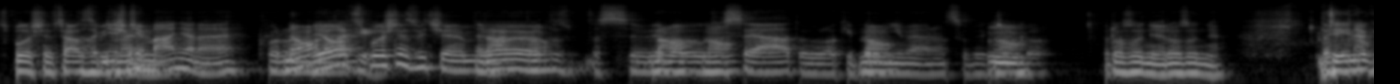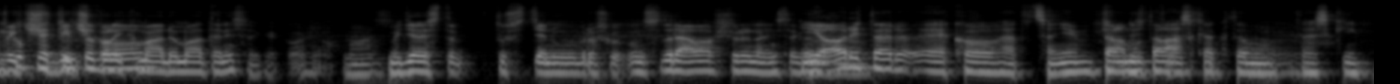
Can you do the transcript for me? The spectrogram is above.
společně třeba s Hodně Witchem. ještě Máňa, ne? Podle No, mě. Jo, taky. společně s Ten, jo, jo, To, to, to si vybavuju no. zase já, to bylo taky No. první jméno, co bych No. řekl. rozhodně, rozhodně. Protože jinak jako předtím to kolik bylo- má doma tenisek, jako, jo. No. Viděli jste tu stěnu obrovskou, on se to dává všude na Instagramu. Jo, že to jako, já to cením. Dala mu ta to- láska k tomu, to je hezký.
